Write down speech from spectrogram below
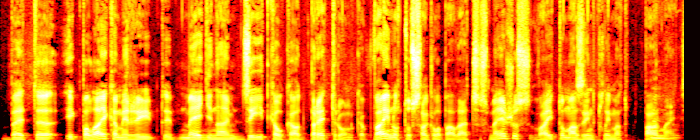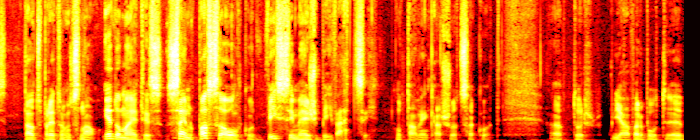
Bet uh, ik pa laikam ir arī mēģinājumi dzīt kaut kādu pretrunu, ka vai nu tu saglabā vecus mežus, vai tu mazini klimata pārmaiņas. Mm. Tāds pretruns nav. Iedomājieties senu pasauli, kur visi meži bija veci. Nu, tā vienkāršot sakot. Uh, tur, jā, varbūt uh,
